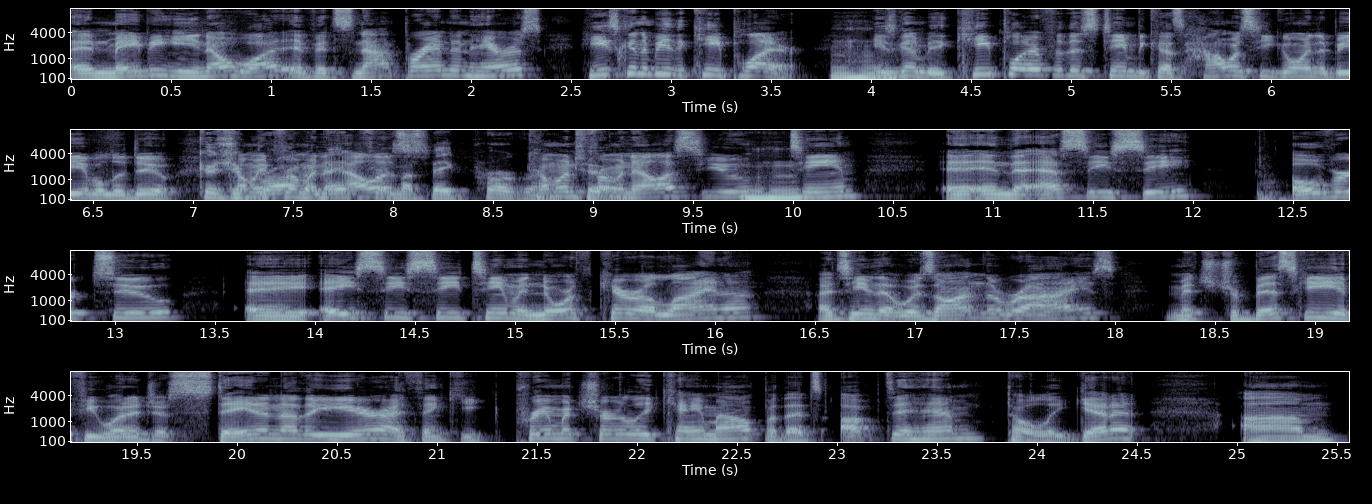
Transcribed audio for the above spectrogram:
and maybe you know what? If it's not Brandon Harris, he's going to be the key player. Mm-hmm. He's going to be the key player for this team because how is he going to be able to do? 'Cause you brought him in from a big program, coming too. Mm-hmm. from an LSU team in, in the SEC over to a ACC team in North Carolina, a team that was on the rise. Mitch Trubisky, if he would have just stayed another year, I think he prematurely came out, but that's up to him. Totally get it. Um,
